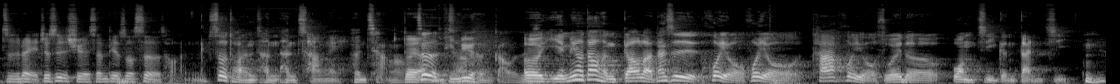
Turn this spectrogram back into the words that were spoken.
之类，就是学生，比如说社团。社团很很长诶、欸。很长哦。对啊。这个频率很高是是？呃，也没有到很高啦，但是会有会有，他会有所谓的旺季跟淡季，嗯，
